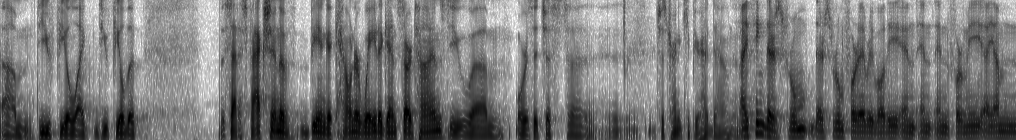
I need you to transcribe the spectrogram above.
Um, do you feel like, do you feel the, the satisfaction of being a counterweight against our times? Do you, um, or is it just uh, just trying to keep your head down? I think there's room there's room for everybody, and, and, and for me, I am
